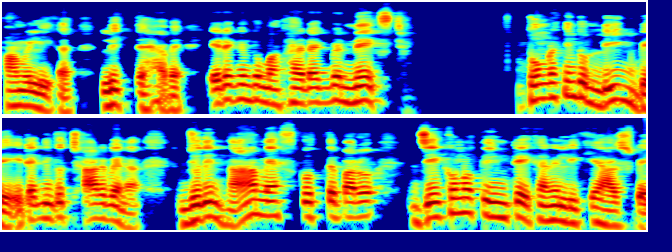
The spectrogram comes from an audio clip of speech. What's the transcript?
ফর্মই লিখা, লিখতে হবে। এটা কিন্তু মাথায় রাখবে। নেক্সট তোমরা কিন্তু লিখবে, এটা কিন্তু ছাড়বে না। যদি না ম্যাচ করতে পারো যে কোনো তিনটে এখানে লিখে আসবে।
